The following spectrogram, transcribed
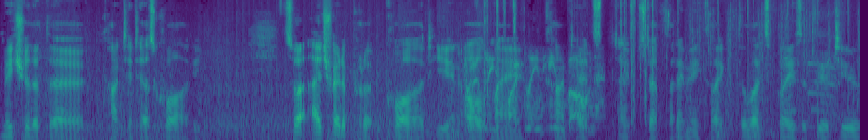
make sure that the content has quality. So I try to put up quality in all of my content type stuff that I make, like the Let's Plays of Fear 2.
